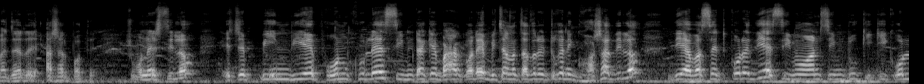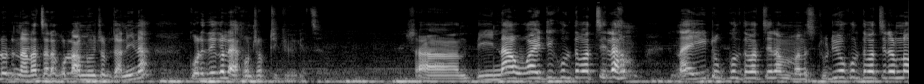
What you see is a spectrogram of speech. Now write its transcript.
বাজারে আসার পথে সুমন এসেছিল, এসে পিন দিয়ে ফোন খুলে সিমটাকে বার করে বিছানা চাদর একটুখানি ঘষা দিল, দিয়ে আবার সেট করে দিয়ে সিম ওয়ান সিম টু কী কী করল, একটু নাড়াচাড়া করল, আমি ওইসব জানি না, করে দিয়ে গেলো, এখন সব ঠিক হয়ে গেছে। শান্তি, না ওয়াইটি খুলতে পারছিলাম না ইউটিউব খুলতে পারছিলাম মানে স্টুডিও খুলতে পারছিলাম না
